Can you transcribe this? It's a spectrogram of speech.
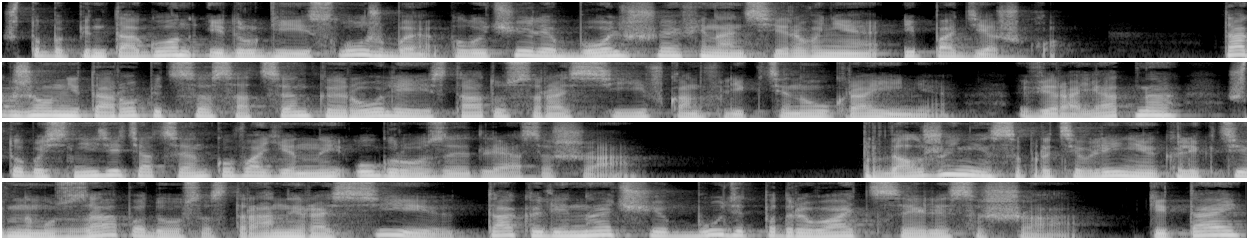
чтобы Пентагон и другие службы получили большее финансирование и поддержку. Также он не торопится с оценкой роли и статуса России в конфликте на Украине – вероятно, чтобы снизить оценку военной угрозы для США. Продолжение сопротивления коллективному Западу со стороны России так или иначе будет подрывать цели США. Китай,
